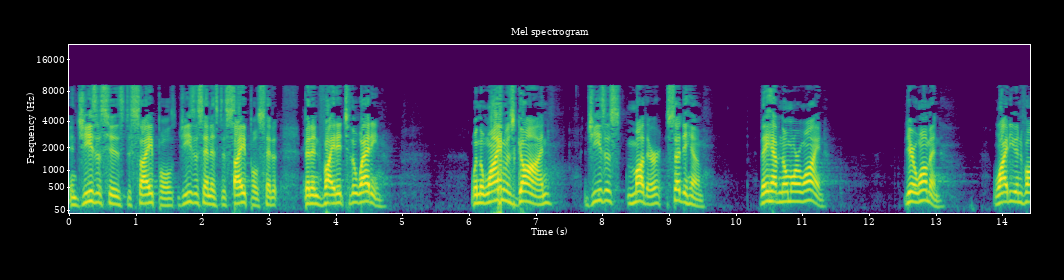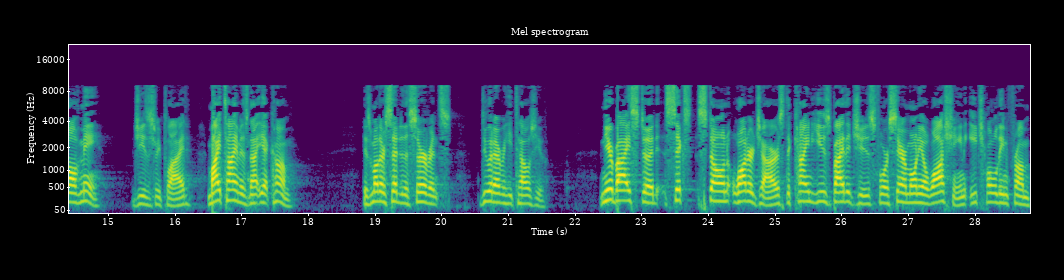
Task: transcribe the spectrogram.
And Jesus, his disciples, Jesus and his disciples had been invited to the wedding. When the wine was gone, Jesus' mother said to him, They have no more wine. Dear woman, why do you involve me? Jesus replied, My time has not yet come. His mother said to the servants, Do whatever he tells you. Nearby stood six stone water jars, the kind used by the Jews for ceremonial washing, each holding from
